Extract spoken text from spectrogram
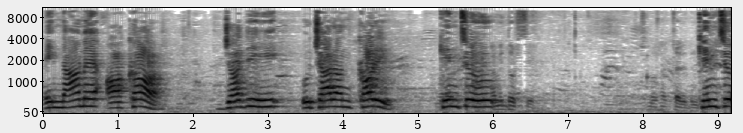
এই নামে অক্ষর যদি উচ্চারণ করি কিন্তু কিন্তু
